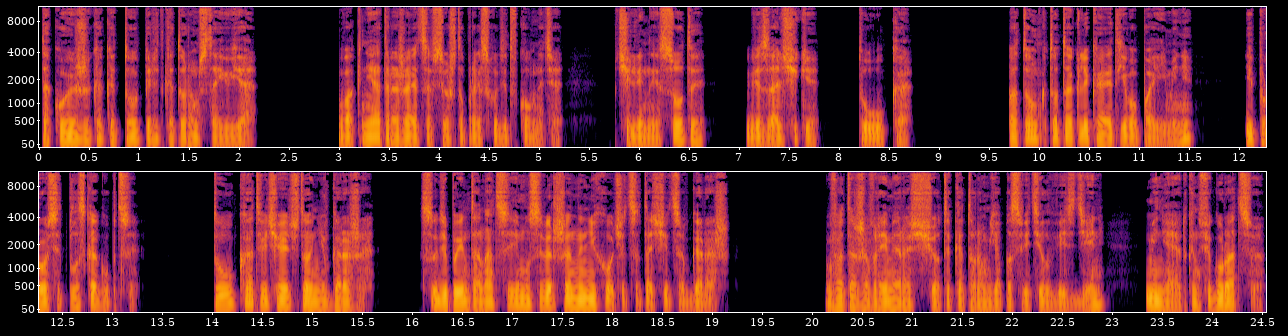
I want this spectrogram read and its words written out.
такое же, как и то, перед которым стою я. В окне отражается все, что происходит в комнате. Пчелиные соты, вязальщики, туука. Потом кто-то окликает его по имени и просит плоскогубцы. Туука отвечает, что они в гараже. Судя по интонации, ему совершенно не хочется тащиться в гараж. В это же время расчеты, которым я посвятил весь день, меняют конфигурацию,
